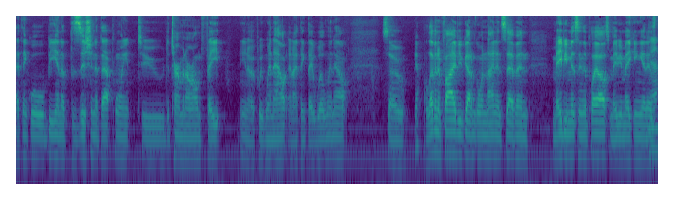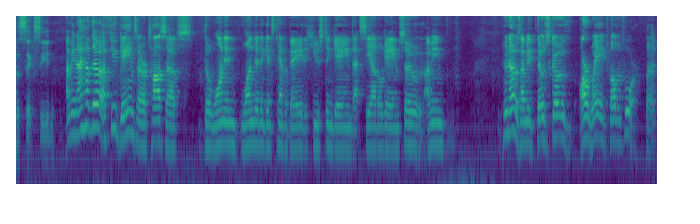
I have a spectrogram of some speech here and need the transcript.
I think we'll be in a position at that point to determine our own fate. You know, if we win out, and I think they will win out. So yeah, eleven and five. You've got them going nine and seven. Maybe missing the playoffs. Maybe making it as Yeah. the sixth seed. I mean, I have there a few games that are toss ups. The one in London against Tampa Bay, the Houston game, that Seattle game. So, mm-hmm. I mean, who knows? I mean, those go our way, twelve and four. But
